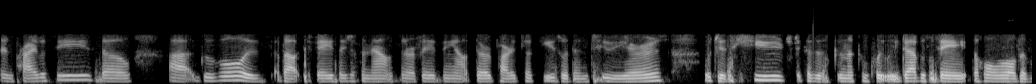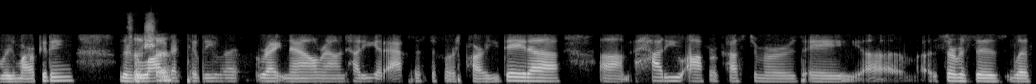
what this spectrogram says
and privacy. So uh, Google is about to phase, they just announced they're phasing out third party cookies within two years, which is huge because it's going to completely devastate the whole world of remarketing. There's For a lot sure. of activity right, right now around how do you get access to first party data, um, how do you offer customers a uh, services with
